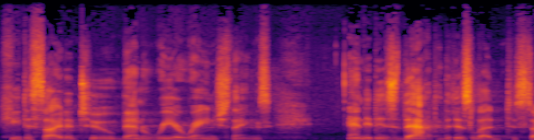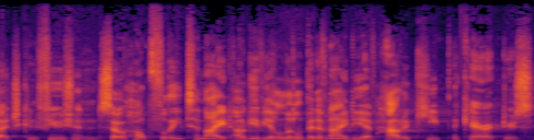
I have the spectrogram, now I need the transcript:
he decided to then rearrange things. And it is that that has led to such confusion. So hopefully tonight I'll give you a little bit of an idea of how to keep the characters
